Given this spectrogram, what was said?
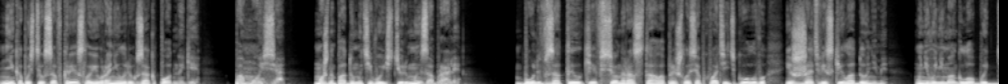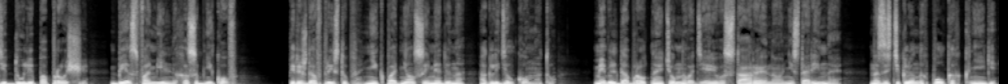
Ник опустился в кресло и уронил рюкзак под ноги. «Помойся. Можно подумать, его из тюрьмы забрали». Боль в затылке все нарастала, пришлось обхватить голову и сжать виски ладонями. У него не могло быть дедули попроще, без фамильных особняков. Переждав приступ, Ник поднялся и медленно оглядел комнату. Мебель добротная, темного дерева, старая, но не старинная — на застекленных полках книги,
